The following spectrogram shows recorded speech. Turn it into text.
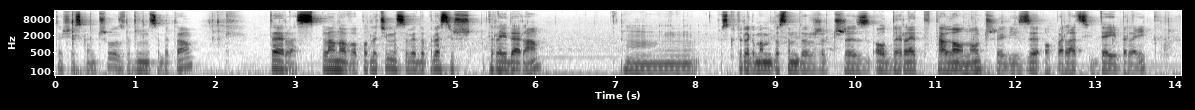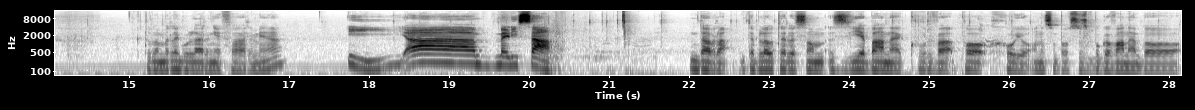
to się skończyło, zrobimy sobie to. Teraz planowo podlecimy sobie do Prestige Tradera. Hmm, z którego mamy dostęp do rzeczy z od Red Talonu, czyli z operacji Daybreak, którą regularnie farmię. I ja Melisa. Dobra, te bloatery są zjebane, kurwa, po chuju. One są po prostu zbugowane, bo...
